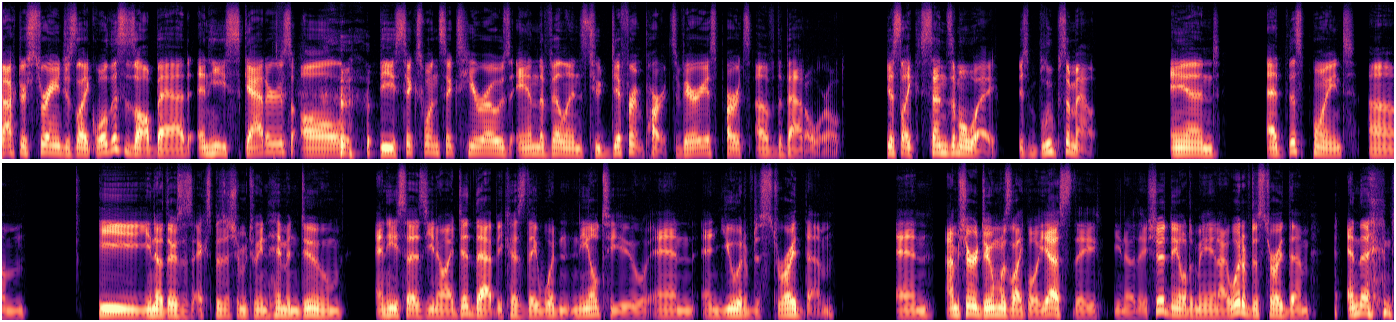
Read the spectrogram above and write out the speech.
Doctor Strange is like, "Well, this is all bad." And he scatters all the 616 heroes and the villains to different parts, various parts of the battle world. Just like sends them away, just bloops them out. And at this point, um, he, you know, there's this exposition between him and Doom, and he says, you know, I did that because they wouldn't kneel to you, and and you would have destroyed them. And I'm sure Doom was like, well, yes, they, you know, they should kneel to me, and I would have destroyed them. And then,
